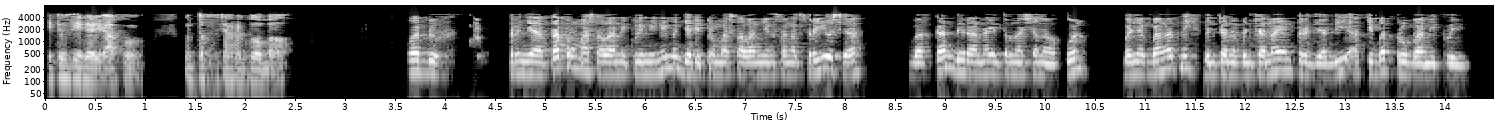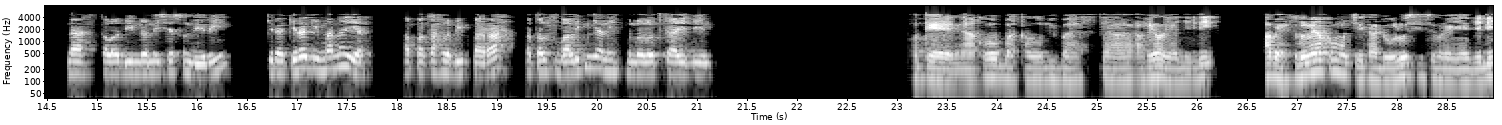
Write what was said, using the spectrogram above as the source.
Itu sih dari aku, untuk secara global. Waduh, Ternyata permasalahan iklim ini menjadi permasalahan yang sangat serius ya. Bahkan di ranah internasional pun banyak banget nih bencana-bencana yang terjadi akibat perubahan iklim. Nah, kalau di Indonesia sendiri, kira-kira gimana ya? Apakah lebih parah atau sebaliknya nih menurut Kaidin? Oke, nah aku bakal lebih bahas secara real ya. Jadi, apa ya? Sebelumnya aku mau cerita dulu sih sebenarnya. Jadi,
